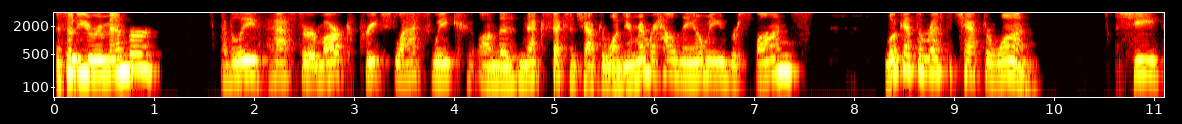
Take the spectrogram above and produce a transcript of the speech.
And so, do you remember? I believe Pastor Mark preached last week on the next section, chapter one. Do you remember how Naomi responds? Look at the rest of chapter one she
